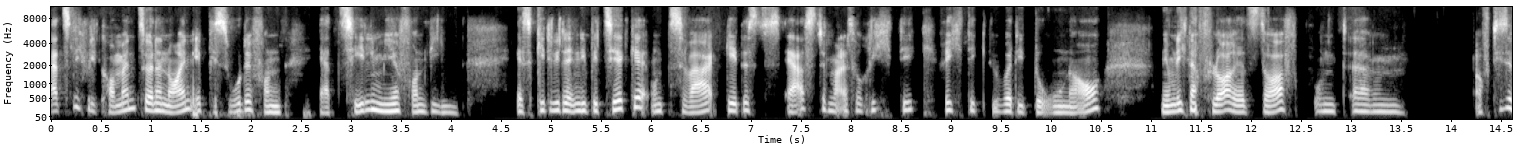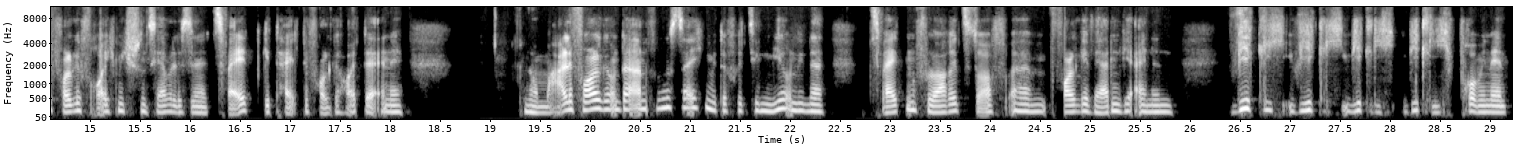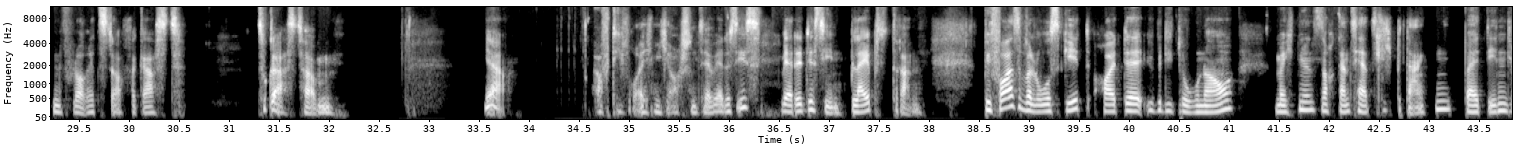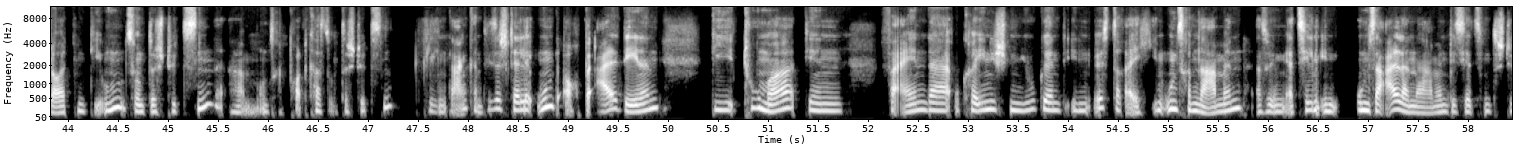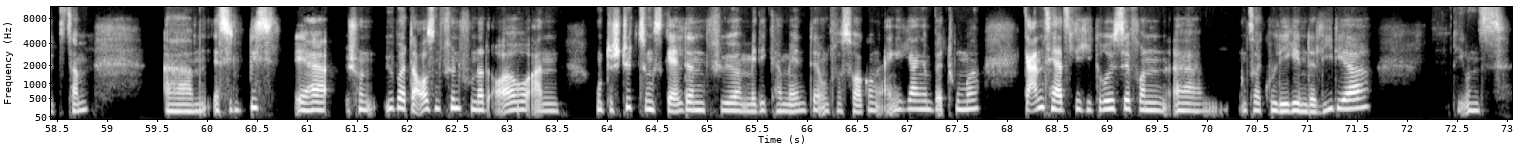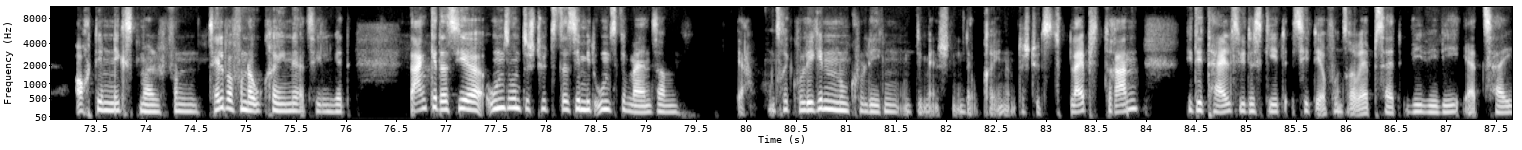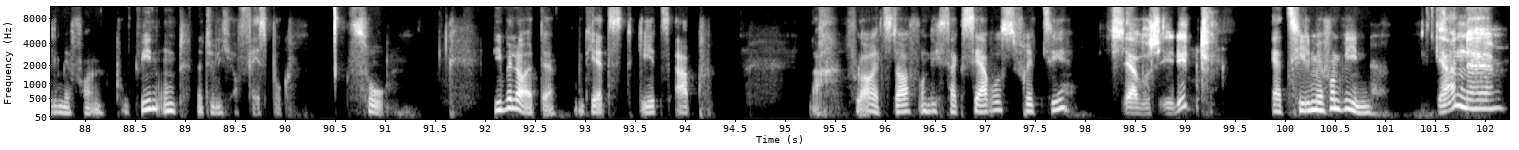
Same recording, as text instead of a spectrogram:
Herzlich willkommen zu einer neuen Episode von Erzähl mir von Wien. Es geht wieder in die Bezirke und zwar geht es das erste Mal so richtig, richtig über die Donau, nämlich nach Floridsdorf. Und ähm, auf diese Folge freue ich mich schon sehr, weil es eine zweitgeteilte Folge. Heute eine normale Folge unter Anführungszeichen mit der Fritzi und mir und in der zweiten Floridsdorf-Folge ähm, werden wir einen wirklich, wirklich, wirklich, wirklich prominenten Floridsdorfer Gast zu Gast haben. Ja, auf die freue ich mich auch schon sehr. Wer das ist, werdet ihr sehen. Bleibt dran. Bevor es aber losgeht, heute über die Donau, möchten wir uns noch ganz herzlich bedanken bei den Leuten, die uns unterstützen, ähm, unseren Podcast unterstützen. Vielen Dank an dieser Stelle und auch bei all denen, die Tuma, den Verein der ukrainischen Jugend in Österreich in unserem Namen, also im Erzählen in unser aller Namen bis jetzt unterstützt haben. Ähm, es sind bisher schon über 1500 Euro an Unterstützungsgeldern für Medikamente und Versorgung eingegangen bei Tuma. Ganz herzliche Grüße von ähm, unserer Kollegin der Lydia, die uns auch demnächst mal von, selber von der Ukraine erzählen wird. Danke, dass ihr uns unterstützt, dass ihr mit uns gemeinsam ja, unsere Kolleginnen und Kollegen und die Menschen in der Ukraine unterstützt. Bleibt dran. Die Details, wie das geht, seht ihr auf unserer Website www.erzeilmirvon.wien und natürlich auf Facebook. So, liebe Leute, und jetzt geht's ab nach Floridsdorf und ich sage Servus, Fritzi. Servus, Edith. Erzähl mir von Wien. Gerne.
